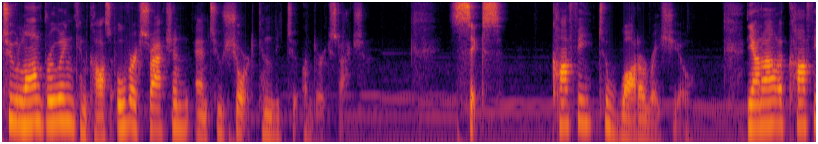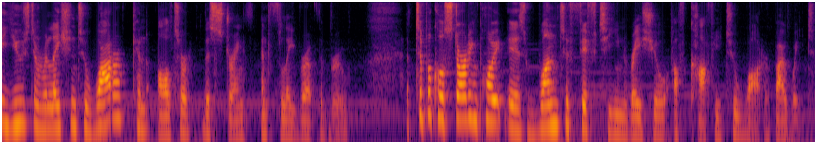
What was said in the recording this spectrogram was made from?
Too long brewing can cause over extraction, and too short can lead to under extraction. 6. Coffee to water ratio. The amount of coffee used in relation to water can alter the strength and flavor of the brew. A typical starting point is 1 to 15 ratio of coffee to water by weight.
